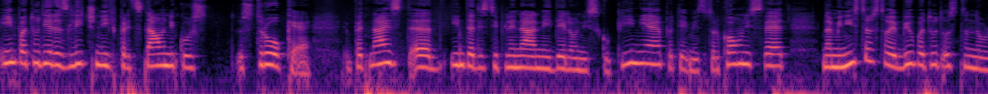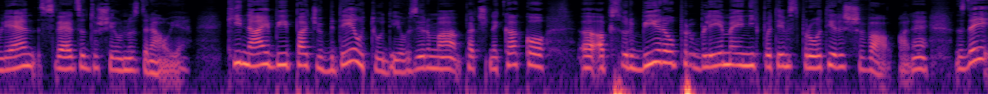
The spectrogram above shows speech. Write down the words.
in pa tudi različnih predstavnikov stroke, 15 eh, interdisciplinarnih delovnih skupin je, potem je strokovni svet, na ministrstvu je bil pa tudi ustanovljen svet za duševno zdravje, ki naj bi pač bdel tudi oziroma pač nekako eh, absorbiral probleme in jih potem sproti reševal. Zdaj,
